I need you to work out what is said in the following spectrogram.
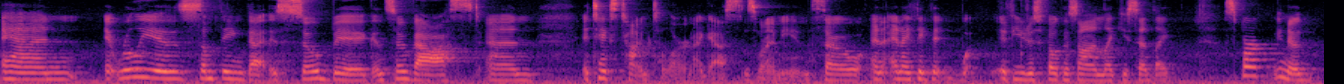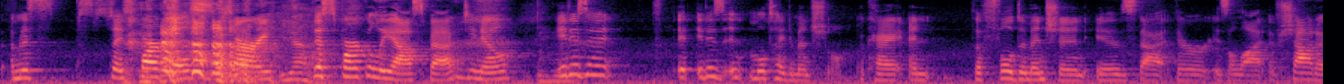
and it really is something that is so big and so vast and it takes time to learn, I guess, is what I mean. So, and, and I think that if you just focus on, like you said, like spark, you know, I'm going to say sparkles, sorry, Yeah. the sparkly aspect, you know, mm-hmm. it isn't, it, it isn't multidimensional, okay? And the full dimension is that there is a lot of shadow,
